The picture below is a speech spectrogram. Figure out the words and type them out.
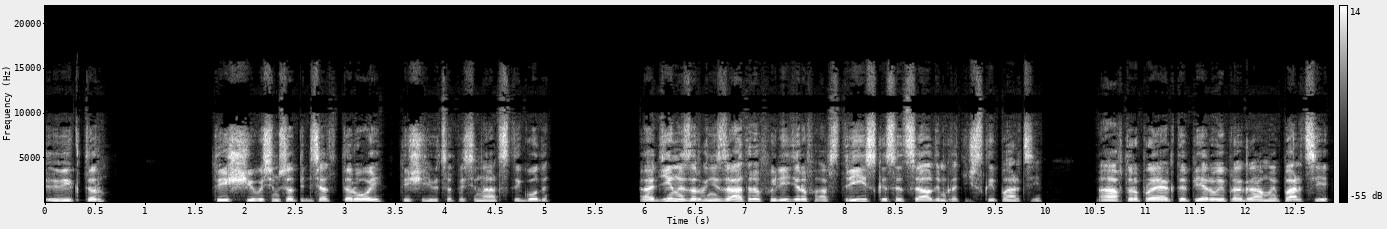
Виктор, 1852-1918 годы, один из организаторов и лидеров австрийской социал-демократической партии. Автор проекта первой программы партии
